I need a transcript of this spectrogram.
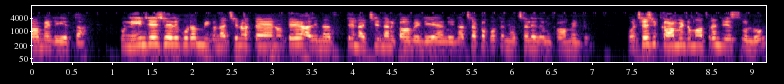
కామెంట్ చేస్తా. ఇప్పుడు నేను చేసేది కూడా మీకు నచ్చినట్టు అని ఉంటే అది నచ్చితే నచ్చిందని కామెంట్ చేయండి. నచ్చకపోతే నచ్చలేదని కామెంట్ వచ్చేసి కామెంట్ మాత్రం చేస్తుళ్ళు.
